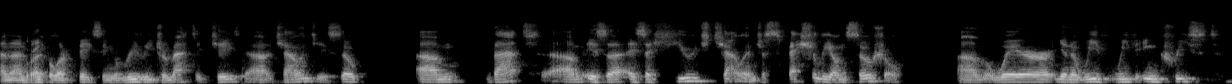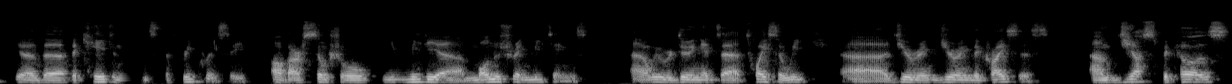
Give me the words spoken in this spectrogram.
And, and right. people are facing really dramatic ch- uh, challenges. So um, that um, is a is a huge challenge especially on social um, where you know we've we've increased you know the the cadence the frequency of our social media monitoring meetings. Uh, we were doing it uh, twice a week uh, during during the crisis, um, just because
